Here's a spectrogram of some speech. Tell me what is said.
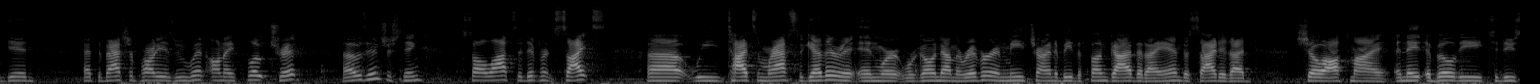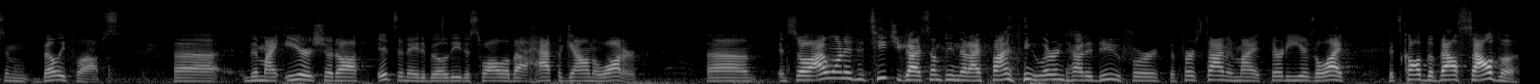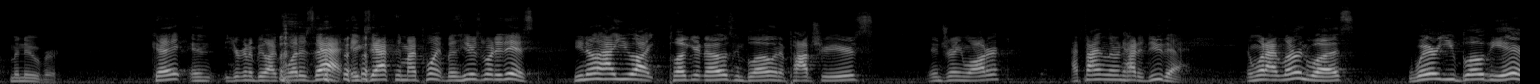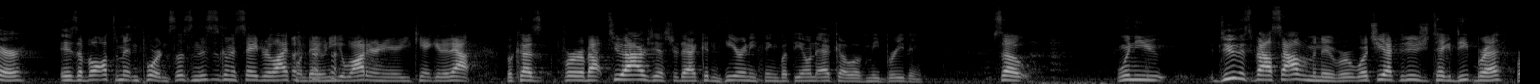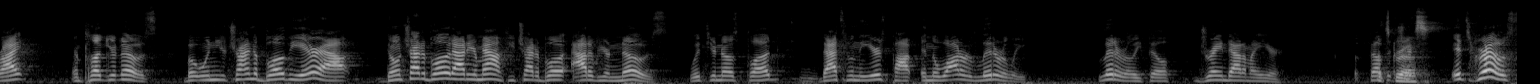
we did at the bachelor party is we went on a float trip. Uh, it was interesting. Saw lots of different sights. Uh, we tied some rafts together and, we're, we're going down the river. And me, trying to be the fun guy that I am, decided I'd show off my innate ability to do some belly flops. Uh, then my ear showed off its innate ability to swallow about half a gallon of water. Um, and so I wanted to teach you guys something that I finally learned how to do for the first time in my 30 years of life. It's called the Valsalva maneuver. Okay? And you're going to be like, what is that? exactly my point. But here's what it is. You know how you like plug your nose and blow and it pops your ears and drain water? I finally learned how to do that. And what I learned was where you blow the air is of ultimate importance. Listen, this is going to save your life one day. When you get water in your ear, you can't get it out. Because for about two hours yesterday, I couldn't hear anything but the own echo of me breathing. So when you do this Valsalva maneuver, what you have to do is you take a deep breath, right? And plug your nose. But when you're trying to blow the air out, don't try to blow it out of your mouth. You try to blow it out of your nose with your nose plugged. That's when the ears pop, and the water literally, literally, Phil, drained out of my ear. Felt That's gross. It's gross.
